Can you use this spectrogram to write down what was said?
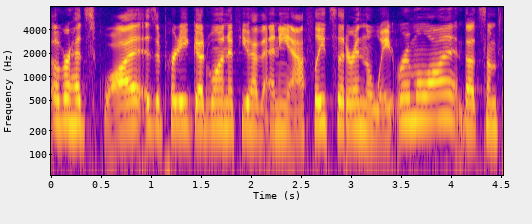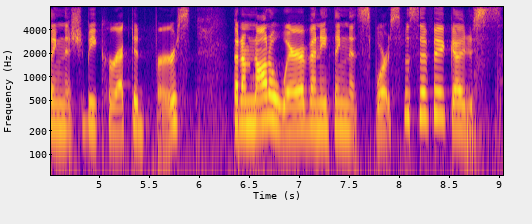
overhead squat is a pretty good one if you have any athletes that are in the weight room a lot. That's something that should be corrected first. But I'm not aware of anything that's sports specific. I just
